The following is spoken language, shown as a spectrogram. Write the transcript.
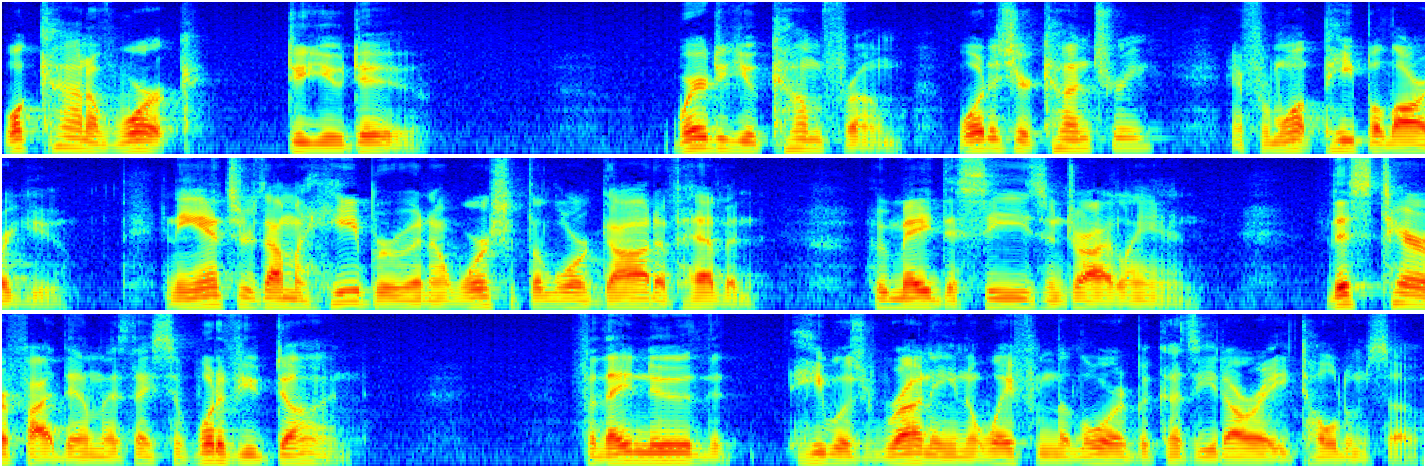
What kind of work do you do? Where do you come from? What is your country? And from what people are you? And he answers, I'm a Hebrew, and I worship the Lord God of heaven, who made the seas and dry land. This terrified them as they said, What have you done? For they knew that he was running away from the Lord because he had already told them so.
